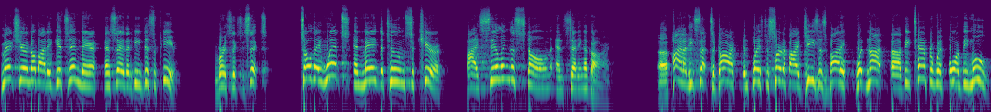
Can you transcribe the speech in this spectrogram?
Make sure nobody gets in there and say that he disappeared. Verse 66. So they went and made the tomb secure by sealing the stone and setting a guard. Uh, Pilate, he sets a guard in place to certify Jesus' body would not uh, be tampered with or be moved.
